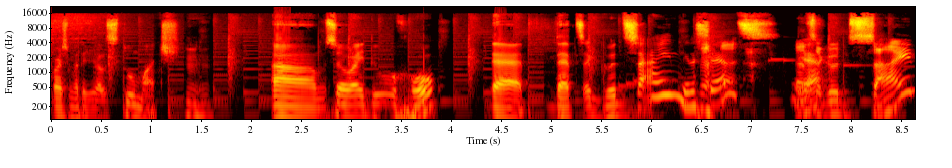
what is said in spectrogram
source materials too much. Mhm. Um, so I do hope that that's a good sign in a sense. That's yeah, a good sign.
